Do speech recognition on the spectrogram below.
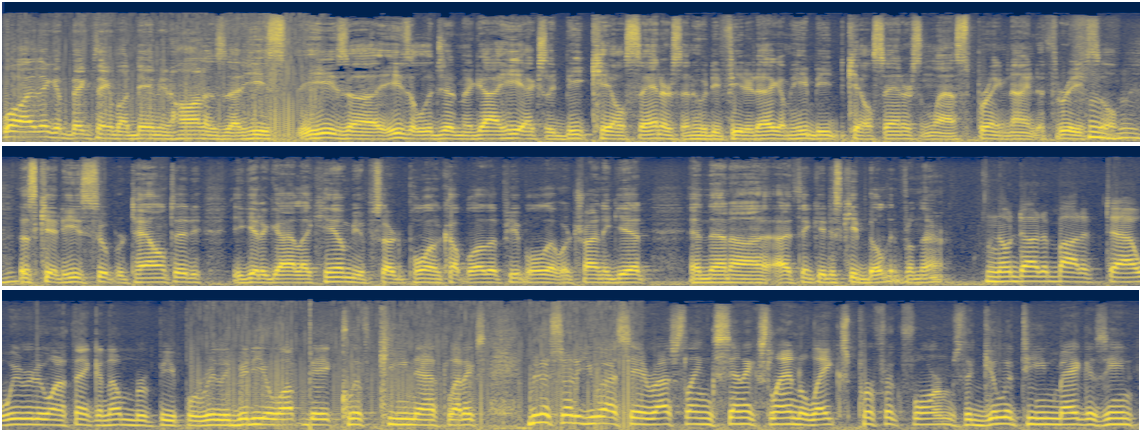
Well, I think a big thing about Damion Hahn is that he's he's a, he's a legitimate guy. He actually beat Cael Sanderson, who defeated Eggum. He beat Cael Sanderson last spring, nine to three. So this kid, he's super talented. You get a guy like him, you start pulling a couple other people that we're trying to get, and then uh, I think you just keep building from there. No doubt about it. Uh, we really want to thank a number of people. Really, video update, Cliff Keen Athletics, Minnesota USA Wrestling, Cenex Land Lakes, Perfect Forms, the Guillotine Magazine,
